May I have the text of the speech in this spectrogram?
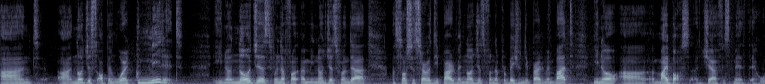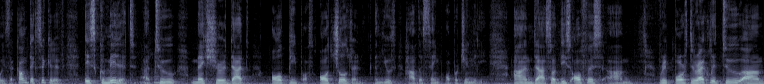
and uh, not just open, we're committed. You know, not just from the, front, I mean, not just from the social service department, not just from the probation department, but you know, uh, my boss, uh, Jeff Smith, who is the county executive, is committed uh, to make sure that all people, all children and youth have the same opportunity. And uh, so this office um, reports directly to, um,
